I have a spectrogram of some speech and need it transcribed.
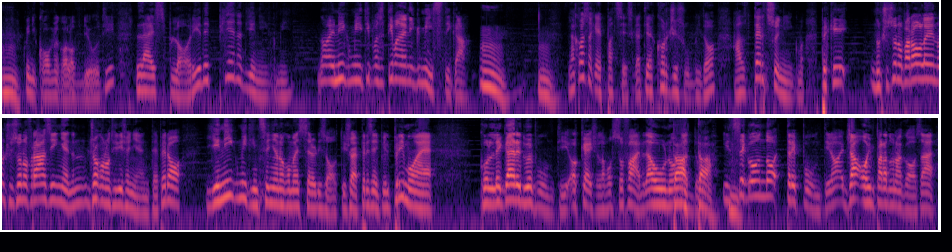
Mm. quindi come Call of Duty, la esplori ed è piena di enigmi. No, enigmi tipo settimana enigmistica. mm, mm. La cosa che è pazzesca, ti accorgi subito, al terzo enigma, perché non ci sono parole, non ci sono frasi, niente, il gioco non ti dice niente, però gli enigmi ti insegnano come essere risolti. Cioè, per esempio, il primo è collegare due punti. Ok, ce la posso fare da uno Ta, a due. ta. Il Mm. secondo, tre punti, no? Già ho imparato una cosa. eh.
